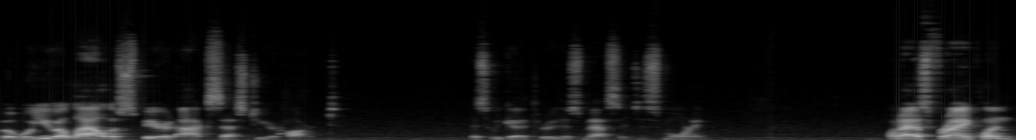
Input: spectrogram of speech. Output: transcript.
But will you allow the Spirit access to your heart as we go through this message this morning? Want to ask Franklin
